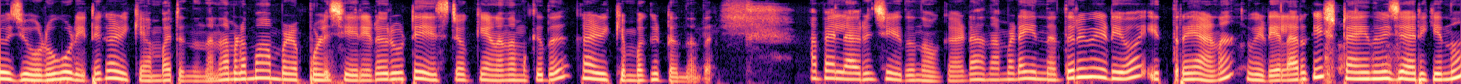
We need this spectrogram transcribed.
രുചിയോട് കൂടിയിട്ട് കഴിക്കാൻ പറ്റുന്നതാണ്. നമ്മുടെ മാമ്പഴപ്പുളിശ്ശേരിയുടെ ഒരു ടേസ്റ്റൊക്കെയാണ് നമുക്കിത് കഴിക്കുമ്പോൾ കിട്ടുന്നത്. അപ്പോൾ എല്ലാവരും ചെയ്തു നോക്കുക കേട്ടോ. നമ്മുടെ ഇന്നത്തെ ഒരു വീഡിയോ ഇത്രയാണ്. വീഡിയോ എല്ലാവർക്കും ഇഷ്ടമായി എന്ന് വിചാരിക്കുന്നു.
